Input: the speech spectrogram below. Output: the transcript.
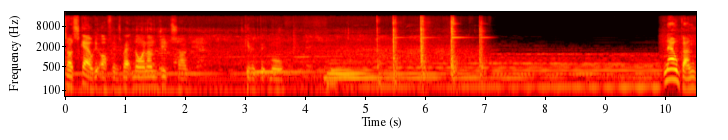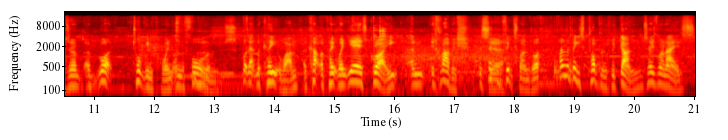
So I scaled it off, it was about 900, so give it a bit more. Nail guns are a right talking point on the forums. Got that Makita one, a couple of people went, yeah, it's great, and it's rubbish. The second Yeah. fix one's right. One of the biggest problems with guns, everyone has,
